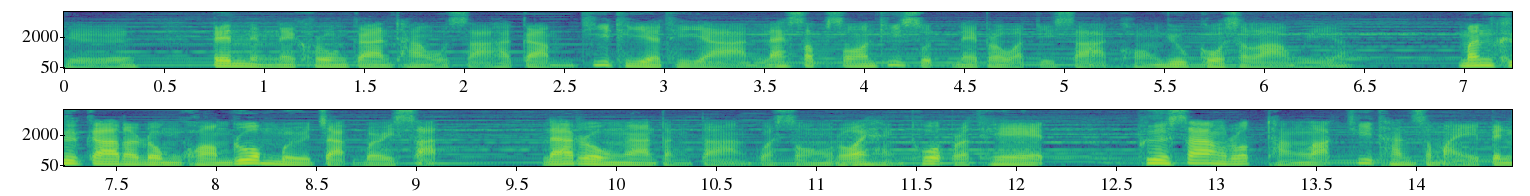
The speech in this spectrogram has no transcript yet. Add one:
ถือ เป็นหนึ่งในโครงการทางอุตสาหกรรมที่ทะเยอทะยานและซับซ้อนที่สุดในประวัติศาสตร์ของยูโกสลาเวีย มันคือการระดมความร่วมมือจากบริษัท และโรงงานต่างๆ กว่า 200 แห่งทั่วประเทศ เพื่อสร้างรถถังหลักที่ทันสมัยเป็น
